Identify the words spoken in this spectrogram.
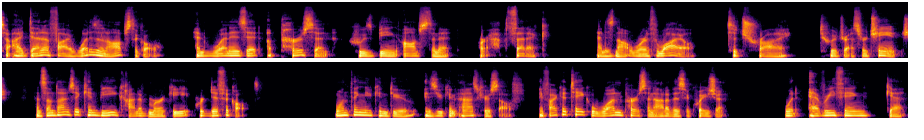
to identify what is an obstacle and when is it a person who's being obstinate or apathetic and is not worthwhile to try to address or change. And sometimes it can be kind of murky or difficult. One thing you can do is you can ask yourself if I could take one person out of this equation, would everything get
